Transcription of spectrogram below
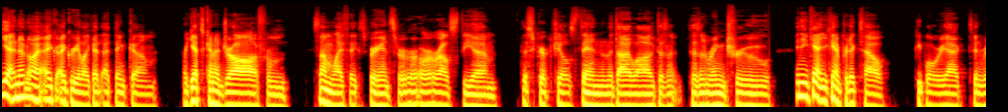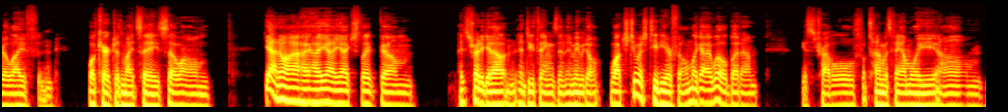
Yeah, no, no, I, I agree. Like, I, I think, um, like you have to kind of draw from some life experience, or, or, or else the um, the script feels thin and the dialogue doesn't doesn't ring true and you can't you can't predict how people react in real life and what characters might say so um yeah no i i, I actually like um i just try to get out and, and do things and, and, maybe don't watch too much tv or film like i will but um I guess travel time with family um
